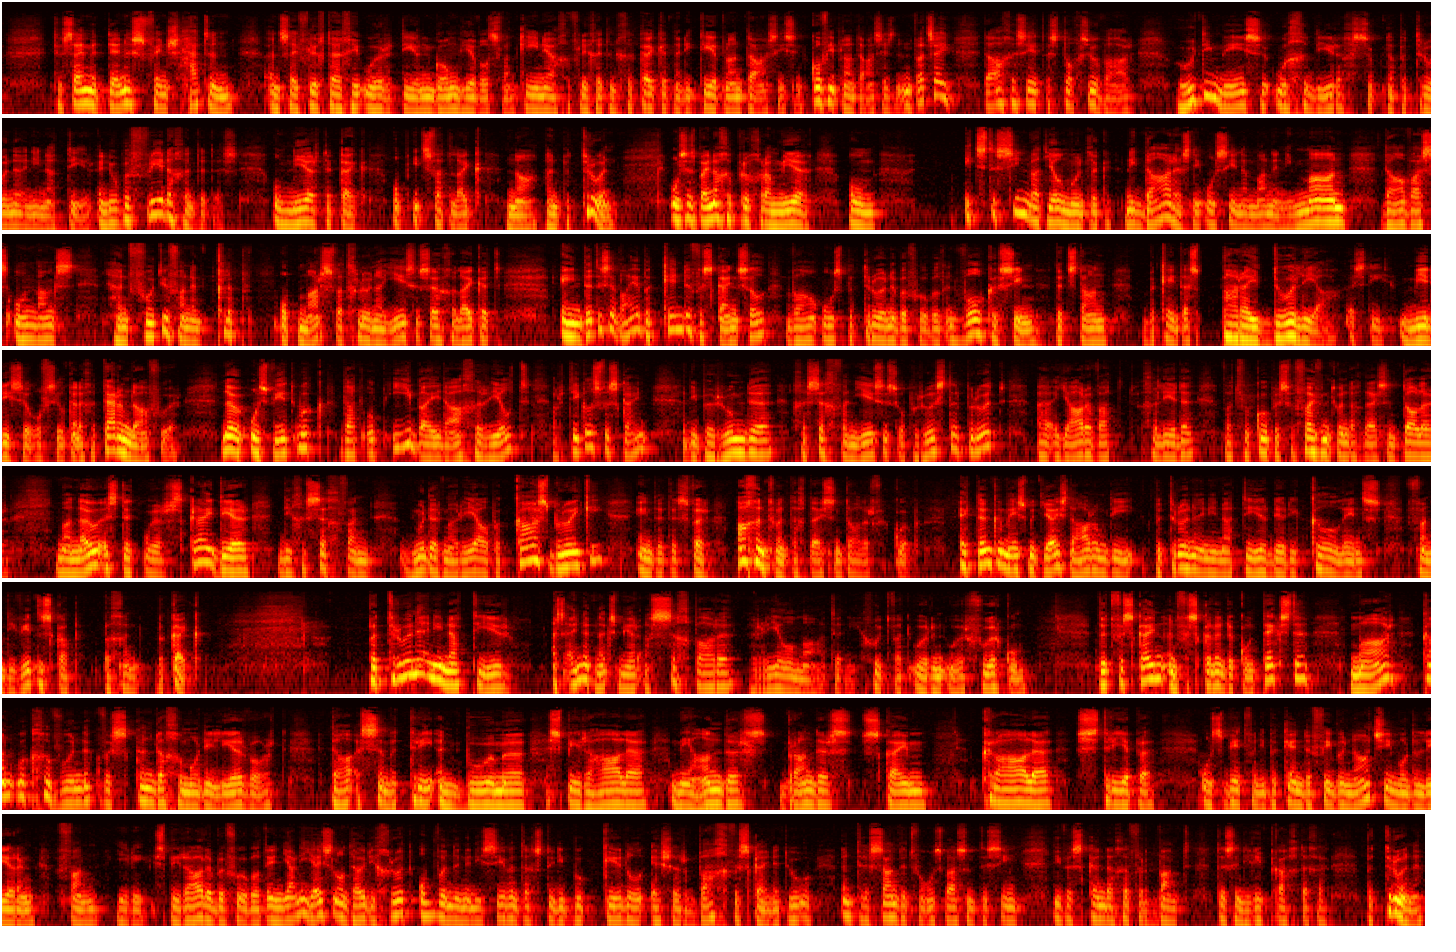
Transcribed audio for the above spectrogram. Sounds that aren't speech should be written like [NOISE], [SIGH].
toe sy met Dennis Finch Hatton in sy vliegtuigie oor die Ngong-heuwels van Kenia gevlieg het en gekyk het na die teeplantasies en koffieplantasies. En wat sy daar gesê het is tog so waar, hoe die mense ooggedurig soek na patrone in die natuur en hoe bevredigend dit is om neer te kyk op iets wat lyk na 'n patroon. Ons is byna geprogrammeer om iets te sien wat heel moontlik nie daar is nie. Ons sien 'n man in die maan. Daar was onlangs 'n foto van 'n klip op Mars wat glo na Jesus sou gelyk het. En dit is 'n baie bekende verskynsel waar ons patrone byvoorbeeld in wolke sien. Dit staan bekend as pareidolia is die mediese of sielkundige term daarvoor. Nou ons weet ook dat op eBay daar gereeld artikels verskyn die beroemde gesig van Jesus op roosterbrood 'n uh, jare wat gelede wat verkoop is vir 25000 dollar maar nou is dit oorskry deur die gesig van moeder Maria op 'n kaasbroodjie en dit is vir 28000 dollar verkoop. Ek dink 'n mens moet juis daarom die patrone in die natuur deur die kil lens van die wetenskap begin bekyk. Patrone in die natuur is eintlik niks meer as sigbare reëlmate nie, goed wat oor en oor voorkom. Dit verskyn in verskillende kontekste, maar kan ook gewoonlik wiskundig gemodelleer word. Daar is simmetrie in bome, spirale, meanders, branders, skuim, krale, strepe. Ons weet van die bekende Fibonacci modellering van hierdie spirale byvoorbeeld en Janie jy sal onthou die groot opwinding in die 70's toe die boek Kedel Escher Bach verskyn het hoe interessant dit vir ons was om te sien die wiskundige verband tussen hierdie pragtige patrone.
